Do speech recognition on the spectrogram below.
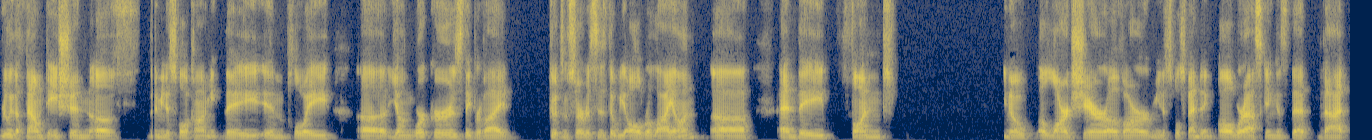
really the foundation of the municipal economy. They employ uh, young workers. They provide goods and services that we all rely on, uh, and they fund you know a large share of our municipal spending all we're asking is that that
